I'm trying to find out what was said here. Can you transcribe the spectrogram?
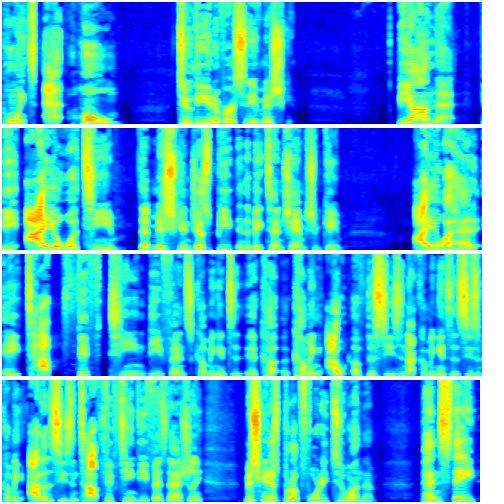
points at home to the University of Michigan. Beyond that, the Iowa team that Michigan just beat in the Big Ten championship game. Iowa had a top 15 defense coming into uh, coming out of the season, not coming into the season, coming out of the season. Top 15 defense nationally. Michigan just put up 42 on them. Penn State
